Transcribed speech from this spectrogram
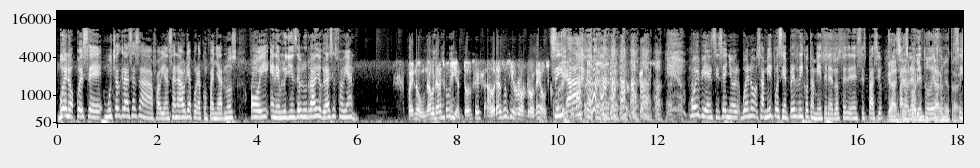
Bueno, pues eh, muchas gracias a Fabián Zanabria por acompañarnos hoy en el Blue Jeans de Blue Radio. Gracias, Fabián. Bueno, un abrazo y entonces abrazos y ronroneos. Como Sí. le. Muy bien, sí, señor. Bueno, Samir, pues siempre es rico también tenerlo a usted en este espacio. Gracias para hablar por de todo invitarme esto. otra vez. Sí,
